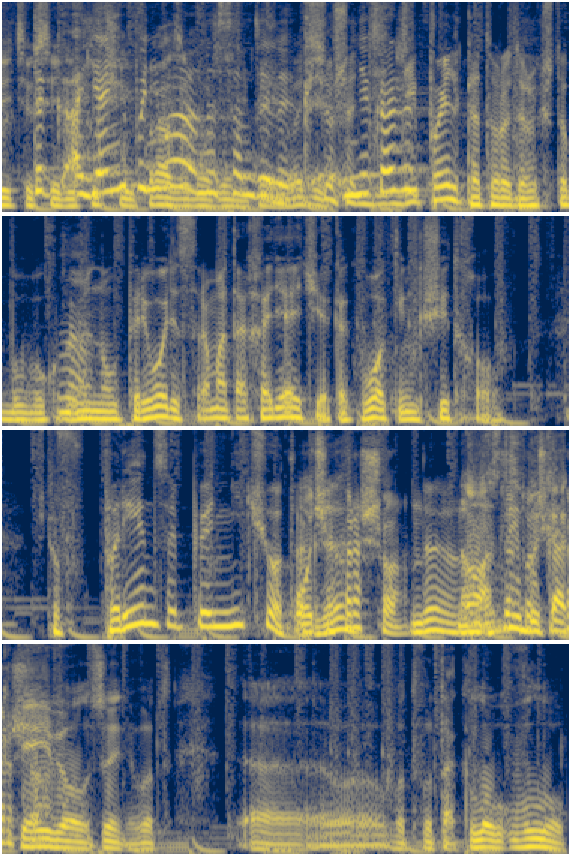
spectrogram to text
эти Так, все а я не понимаю, на самом деле. Ксюша, Мне кажется- DeepL, который только что Бубук Ну. упомянул, переводит с ромата ходячая, как walking shithole. Что, в принципе, ничего так, Очень да? хорошо. Да. Ну, а ты бы как хорошо. перевел, Жень, вот, э, вот, вот так, ло- в лоб?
